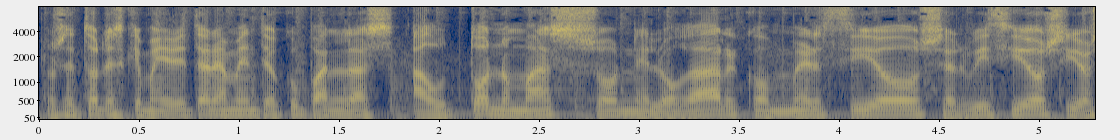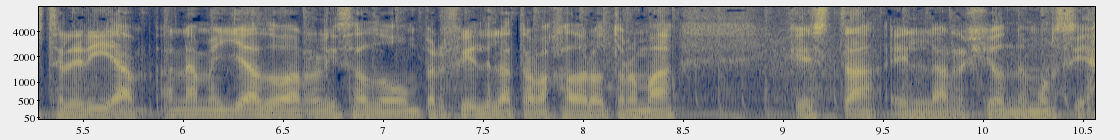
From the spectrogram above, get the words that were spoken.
Los sectores que mayoritariamente ocupan las autónomas son el hogar, comercio, servicios y hostelería. Ana Mellado ha realizado un perfil de la trabajadora autónoma está en la región de Murcia.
